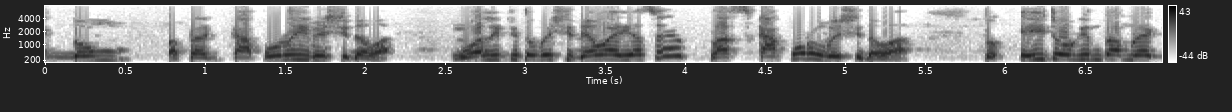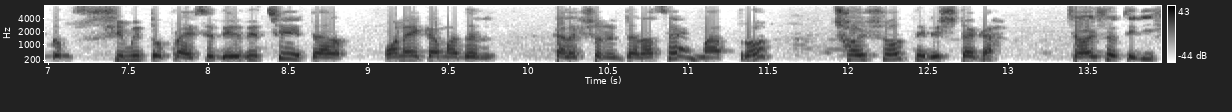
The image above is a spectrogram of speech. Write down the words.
একদম আপনার কাপড়ই বেশি দেওয়া। কোয়ালিটি তো বেশি দেওয়াই আছে প্লাস কাপড়ও বেশি দেওয়া। তো এইটাও কিন্তু আমরা একদম সীমিত প্রাইসে দিয়ে দিচ্ছি। এটা অনেক আমাদের কালেকশন এটার আছে মাত্র ছয়শো তিরিশ টাকা। ছয়শো তিরিশ।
